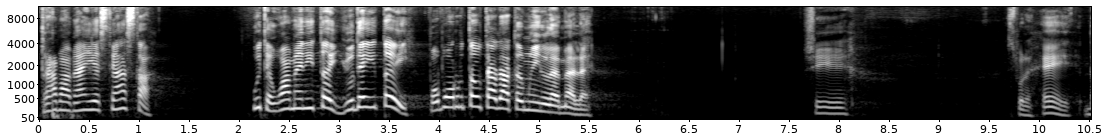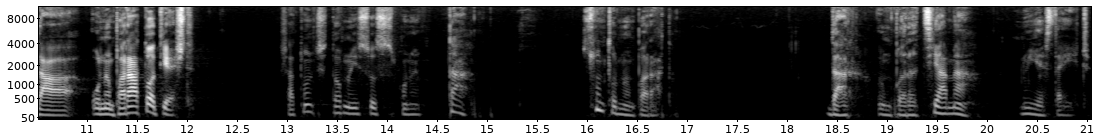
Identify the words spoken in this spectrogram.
Treaba mea este asta. Uite, oamenii tăi, iudeii tăi, poporul tău te-a dat în mâinile mele. Și spune, hei, dar un împărat tot ești. Și atunci Domnul Iisus spune, da, sunt un împărat. Dar împărăția mea nu este aici.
